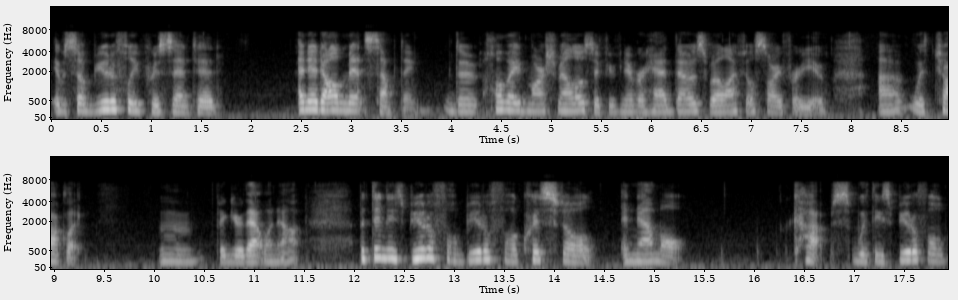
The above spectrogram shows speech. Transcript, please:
It was so beautifully presented, and it all meant something. The homemade marshmallows, if you've never had those, well, I feel sorry for you. Uh, with chocolate, mm, figure that one out. But then these beautiful, beautiful crystal enamel cups with these beautiful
